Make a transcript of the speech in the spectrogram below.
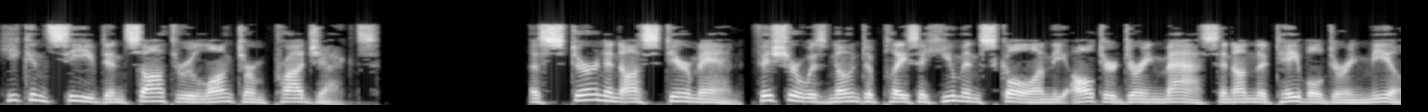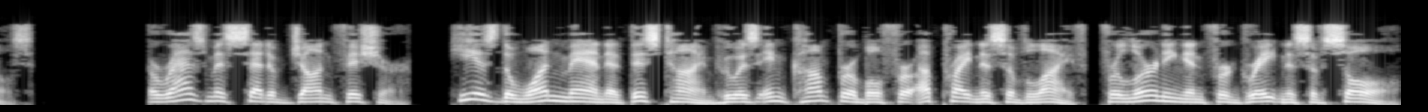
He conceived and saw through long-term projects. A stern and austere man, Fisher was known to place a human skull on the altar during Mass and on the table during meals. Erasmus said of John Fisher, "...he is the one man at this time who is incomparable for uprightness of life, for learning and for greatness of soul."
